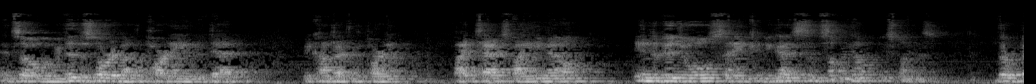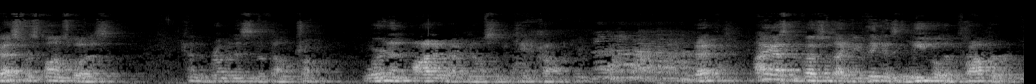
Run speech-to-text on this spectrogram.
And so when we did the story about the party and the debt, we contacted the party by text, by email, individuals saying, can you guys, somebody help explain this? Their best response was kind of reminiscent of Donald Trump. We're in an audit right now, so we can't comment. Okay? I asked them questions like, do you think it's legal and proper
